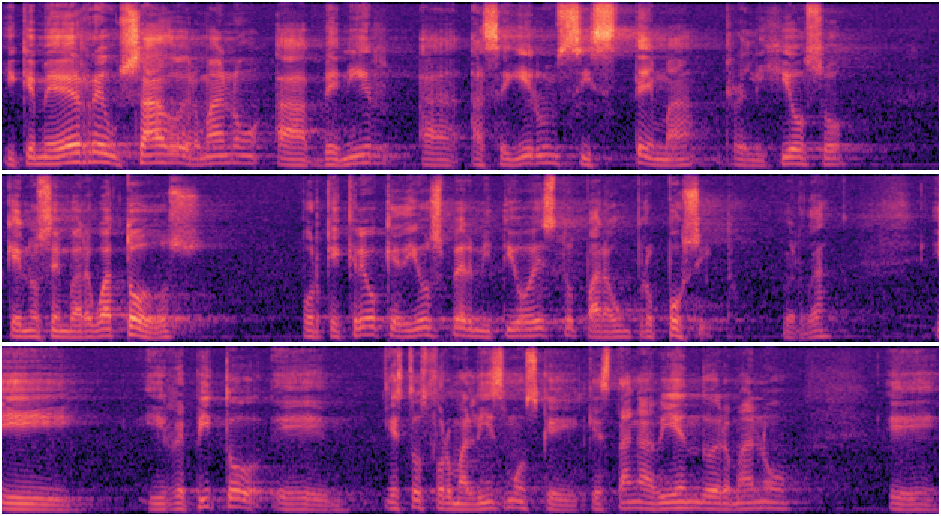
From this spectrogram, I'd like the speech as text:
y que me he rehusado, hermano, a venir a, seguir un sistema religioso que nos embargó a todos, porque creo que Dios permitió esto para un propósito, ¿verdad? Y, repito, eh, estos formalismos que, están habiendo, hermano, eh,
